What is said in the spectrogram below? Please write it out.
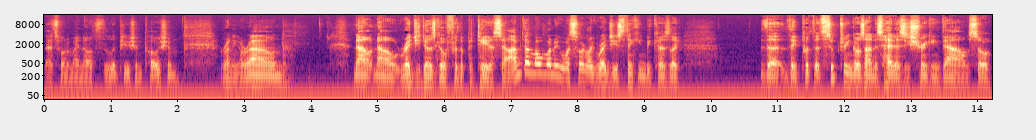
That's one of my notes. The Lilliputian potion, running around, now, now Reggie does go for the potato salad. I'm, I'm wondering what sort of like Reggie is thinking because like the they put the soup tureen goes on his head as he's shrinking down, so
